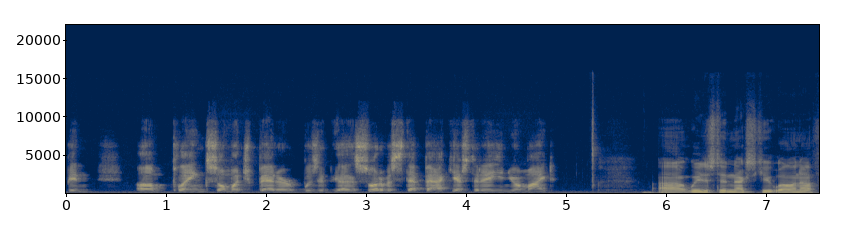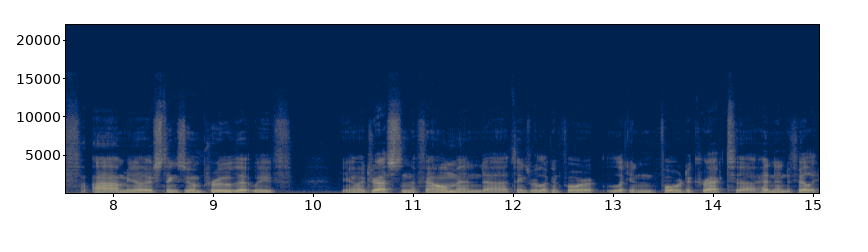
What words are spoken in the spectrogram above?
been um, playing so much better. Was it uh, sort of a step back yesterday in your mind? Uh, we just didn't execute well enough. Um, you know, there's things to improve that we've, you know, addressed in the film, and uh, things we're looking for looking forward to correct uh, heading into Philly.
